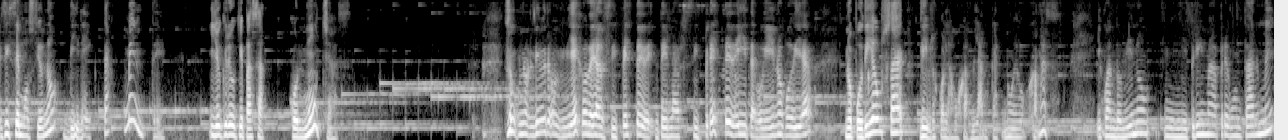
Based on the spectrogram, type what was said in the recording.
Es decir, se emocionó directamente. Y yo creo que pasa con muchas. Son unos libros viejos de arcipreste, del arcipreste de Ita, porque yo no podía, no podía usar libros con las hojas blancas nuevos, jamás. Y cuando vino mi prima a preguntarme,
